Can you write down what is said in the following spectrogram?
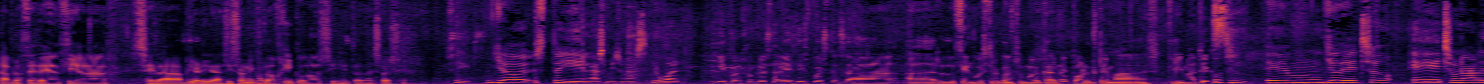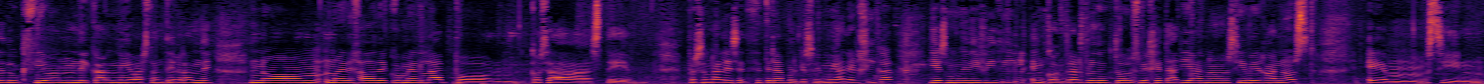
la procedencia, se da prioridad si son ecológicos y todo eso, sí. Sí, yo estoy en las mismas, igual. Y, por ejemplo, ¿estaríais dispuestos a, a reducir vuestro consumo de carne por temas climáticos? Sí, em, yo de hecho he hecho una reducción de carne bastante grande. No, no he dejado de comerla por cosas de personales, etcétera, porque soy muy alérgica y es muy difícil encontrar productos vegetarianos y veganos em, sin,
